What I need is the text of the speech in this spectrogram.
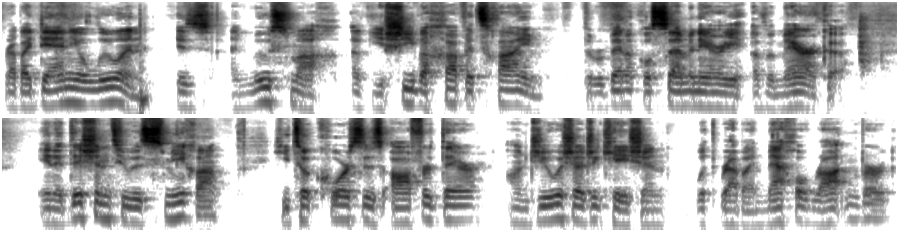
Rabbi Daniel Lewin is a musmach of Yeshiva Chafetz Chaim, the Rabbinical Seminary of America. In addition to his smicha, he took courses offered there on Jewish education with Rabbi Mechel Rottenberg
